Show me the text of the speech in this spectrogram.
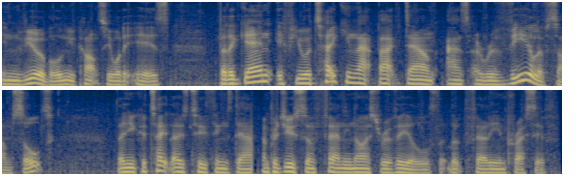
inviewable and you can't see what it is. But again, if you were taking that back down as a reveal of some sort, then you could take those two things down and produce some fairly nice reveals that look fairly impressive.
